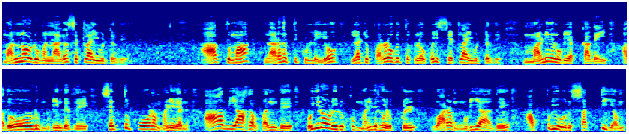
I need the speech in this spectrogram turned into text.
மண்ணோடு மண்ணாக செட்டில் ஆகிவிட்டது. ஆத்மா நரகத்துக்குள்ளேயோ இல்லாட்டி பரலோகத்துக்குள்ளே போய் செட்டில் ஆகிவிட்டது. மனிதனுடைய கதை அதோடு முடிந்தது. செத்துப்போன மனிதன் ஆவியாக வந்து உயிரோடு இருக்கும் மனிதர்களுக்குள் வர முடியாது. அப்படி ஒரு சத்தியம்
